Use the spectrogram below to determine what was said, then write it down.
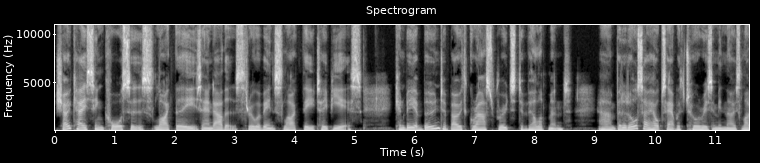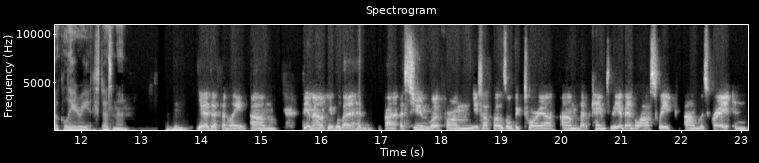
Showcasing courses like these and others through events like the TPS can be a boon to both grassroots development, um, but it also helps out with tourism in those local areas, doesn't it? Mm-hmm. Yeah, definitely. Um, the amount of people that had I assumed were from New South Wales or Victoria um, that came to the event last week um, was great. And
